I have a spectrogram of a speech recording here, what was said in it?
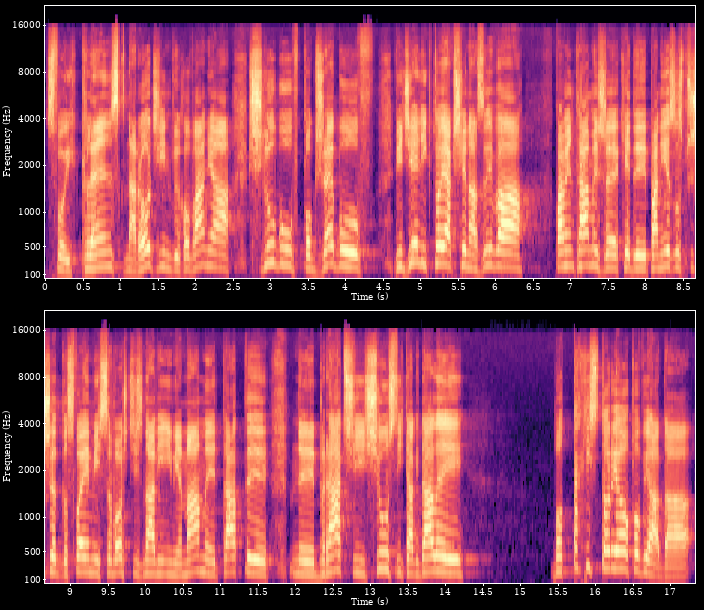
swoich klęsk, narodzin, wychowania, ślubów, pogrzebów, wiedzieli kto jak się nazywa Pamiętamy, że kiedy Pan Jezus przyszedł do swojej miejscowości, znali imię mamy, taty, y, braci, sióstr i tak dalej. Bo ta historia opowiada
